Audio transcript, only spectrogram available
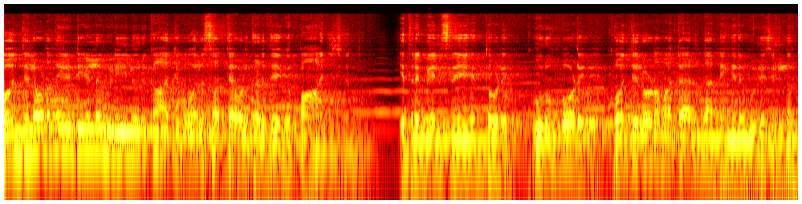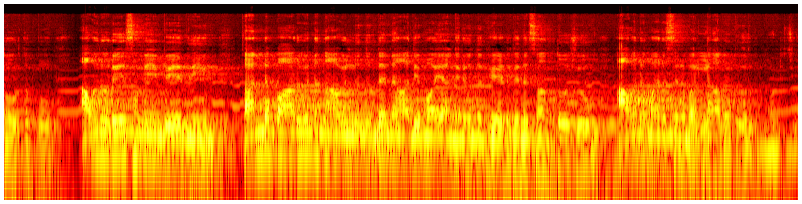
കൊഞ്ചലോടെ നീട്ടിയുള്ള വിളിയിൽ ഒരു കാറ്റ് പോലെ സത്യ അവൾക്കടുത്തേക്ക് പാഞ്ഞു ചെന്നു. ഇത്രമേൽ സ്നേഹത്തോടെ കുറുമ്പോടെ കൊഞ്ചലോടെ മറ്റാരും തന്നെ ഇങ്ങനെ വിളിച്ചിട്ടില്ലെന്ന് ഓർത്തപ്പോൾ അവൻ ഒരേ സമയം വേദനയും തന്റെ പാർവിന്റെ നാവിൽ നിന്നും തന്നെ ആദ്യമായി അങ്ങനെ ഒന്ന് കേട്ടതിന്റെ സന്തോഷവും അവന്റെ മനസ്സിനെ വല്ലാതെ വീർമുടിച്ചു.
